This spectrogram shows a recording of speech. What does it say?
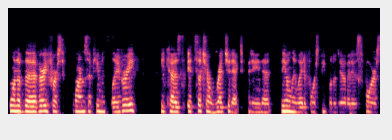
one of the very first forms of human slavery because it's such a wretched activity that the only way to force people to do it is force.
